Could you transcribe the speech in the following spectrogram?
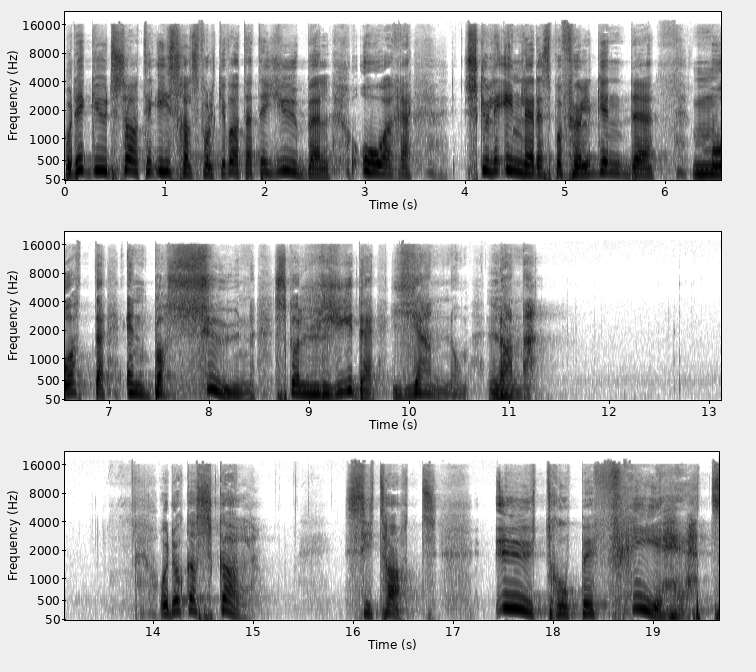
Og Det Gud sa til israelsfolket, var at dette jubelåret skulle innledes på følgende måte En basun skal lyde gjennom landet. Og dere skal, sitat, utrope frihet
